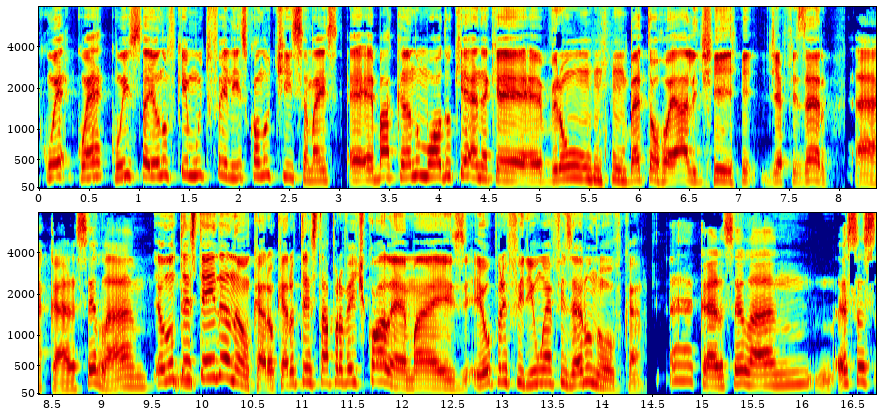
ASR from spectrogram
com, com, com isso aí eu não fiquei muito feliz com a notícia, mas é, é bacana o modo que é, né? Que é, virou um, um Battle Royale de, de F0. Ah, cara, sei lá. Eu não testei ainda não, cara. Eu quero testar pra ver de qual é, mas eu preferi um F0 novo, cara. É, cara, sei lá. Essas,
